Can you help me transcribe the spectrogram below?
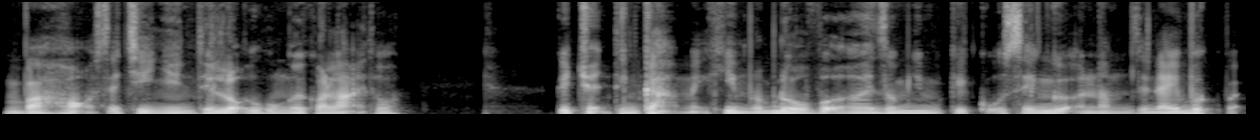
và họ sẽ chỉ nhìn thấy lỗi của người còn lại thôi. Cái chuyện tình cảm ấy khi mà nó đổ vỡ ấy, giống như một cái cỗ xe ngựa nằm dưới đáy vực vậy.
